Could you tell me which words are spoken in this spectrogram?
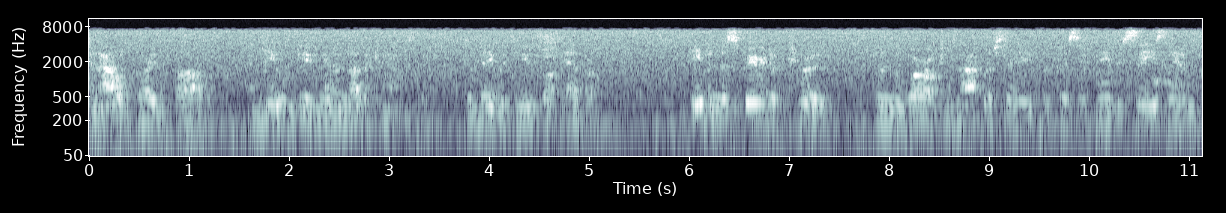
And I will pray the Father, and he will give you another counselor to be with you forever. Even the Spirit of truth, whom the world cannot receive because it neither sees him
